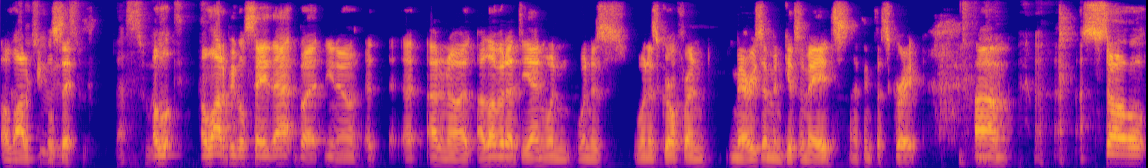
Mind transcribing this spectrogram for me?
a lot of people say- sweet. a, a lot of people say that, but you know, I, I, I don't know. I, I love it at the end when when his when his girlfriend marries him and gives him AIDS. I think that's great. Um, so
